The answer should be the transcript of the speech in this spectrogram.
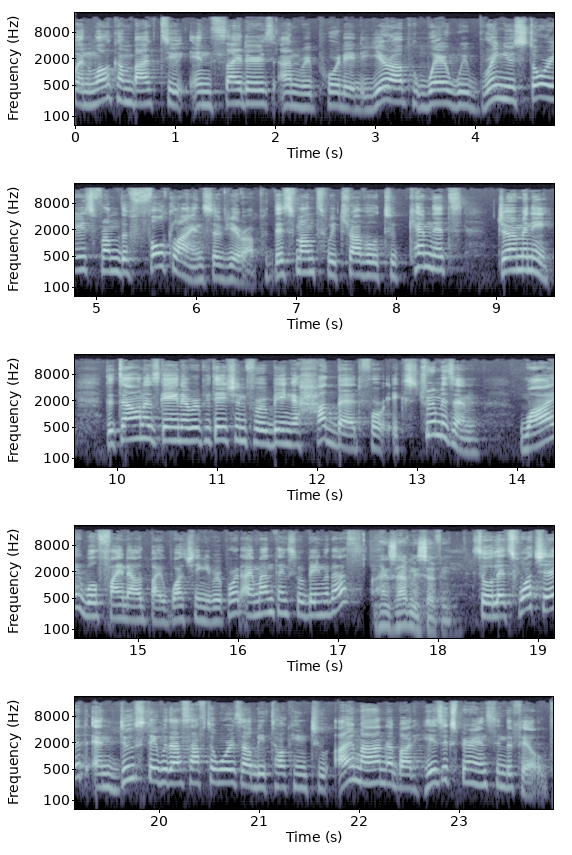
and welcome back to Insiders Unreported Europe, where we bring you stories from the fault lines of Europe. This month we travel to Chemnitz, Germany. The town has gained a reputation for being a hotbed for extremism. Why? We'll find out by watching your report. Ayman, thanks for being with us. Thanks for having me, Sophie. So let's watch it and do stay with us afterwards. I'll be talking to Ayman about his experience in the field.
